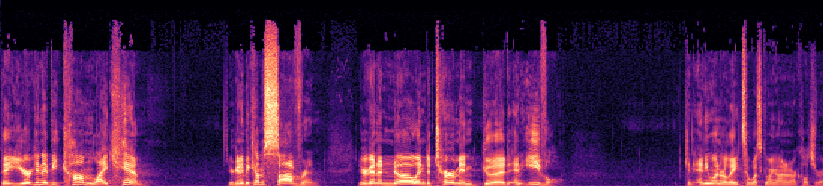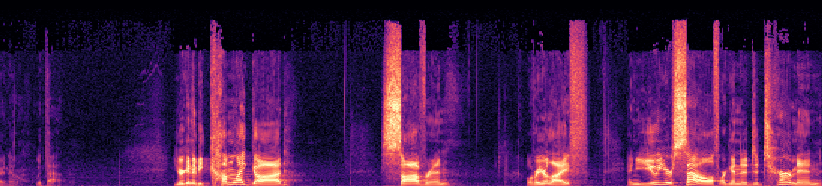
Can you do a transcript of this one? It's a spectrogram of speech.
that you're going to become like him. You're going to become sovereign. You're going to know and determine good and evil. Can anyone relate to what's going on in our culture right now with that? You're going to become like God, sovereign over your life, and you yourself are going to determine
